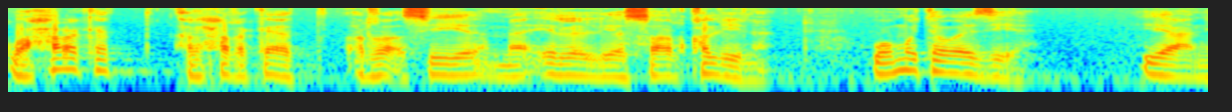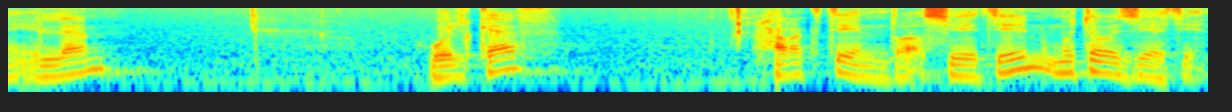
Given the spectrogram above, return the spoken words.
وحركة الحركات الرأسية مائله لليسار قليلا ومتوازية يعني اللام والكاف حركتين رأسيتين متوازيتين.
